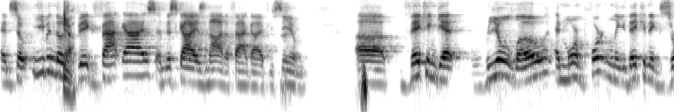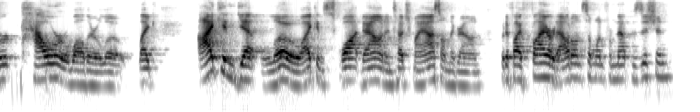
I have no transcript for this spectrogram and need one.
And so even those Yeah. big fat guys, and this guy is not a fat guy if you see him, uh, they can get real low. And more importantly, they can exert power while they're low. Like I can get low, I can squat down and touch my ass on the ground. But if I fired out on someone from that position,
